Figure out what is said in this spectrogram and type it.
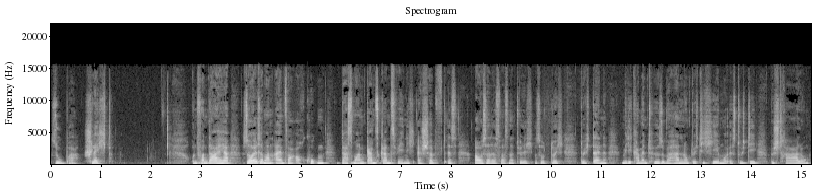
super schlecht. Und von daher sollte man einfach auch gucken, dass man ganz, ganz wenig erschöpft ist, außer das, was natürlich so durch, durch deine medikamentöse Behandlung, durch die Chemo ist, durch die Bestrahlung.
